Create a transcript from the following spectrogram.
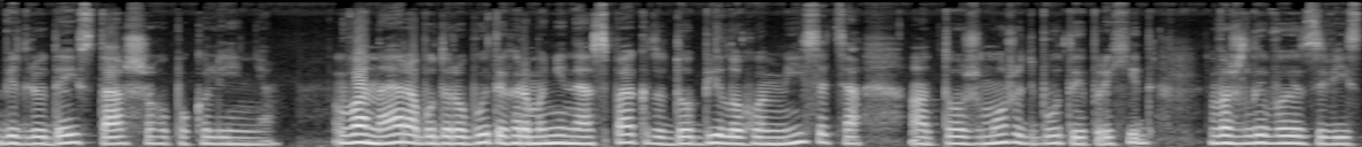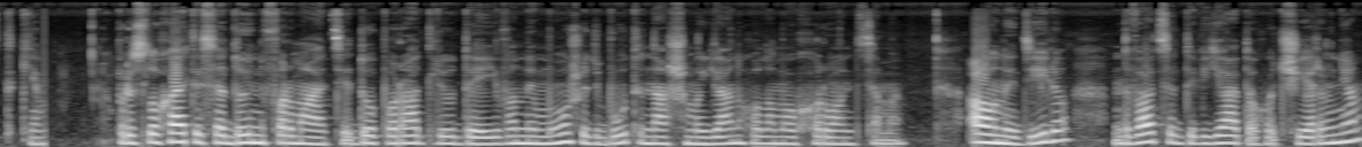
від людей старшого покоління. Венера буде робити гармонійний аспект до білого місяця, тож можуть бути і прихід важливої звістки Прислухайтеся до інформації, до порад людей. Вони можуть бути нашими янголами-охоронцями. А у неділю, 29 червня,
